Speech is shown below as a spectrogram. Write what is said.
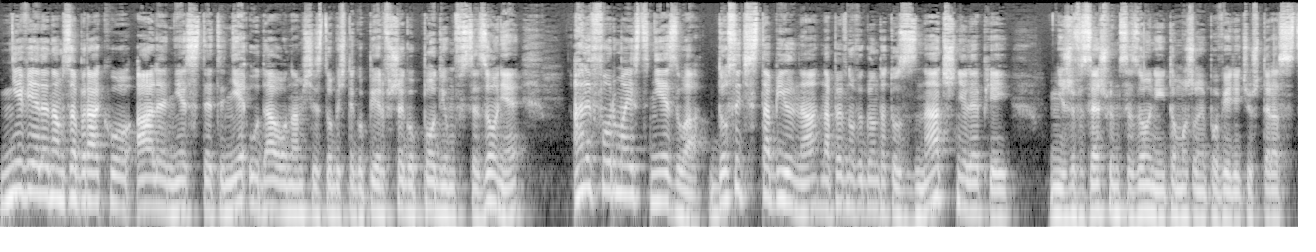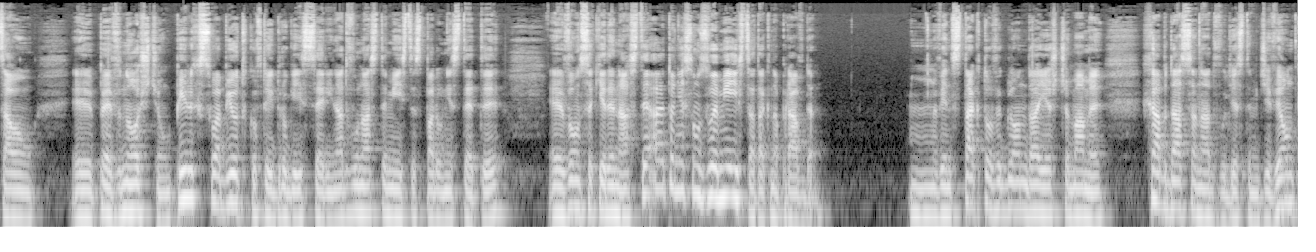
Niewiele nam zabrakło, ale niestety nie udało nam się zdobyć tego pierwszego podium w sezonie. Ale forma jest niezła, dosyć stabilna, na pewno wygląda to znacznie lepiej niż w zeszłym sezonie i to możemy powiedzieć już teraz z całą yy, pewnością. Pilch słabiutko w tej drugiej serii, na 12 miejsce spadł niestety. Yy, Wąsek 11, ale to nie są złe miejsca tak naprawdę. Mm, Więc tak to wygląda. Jeszcze mamy Habdasa na 29,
